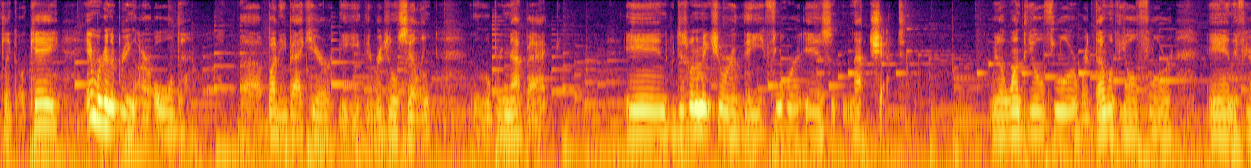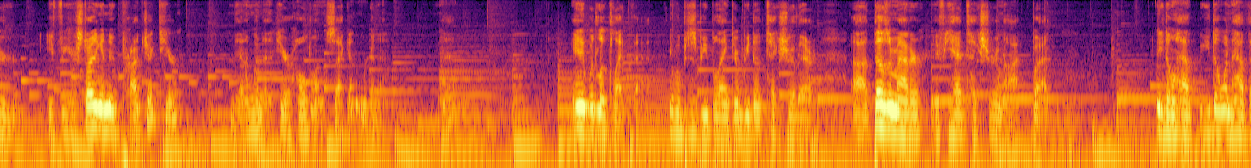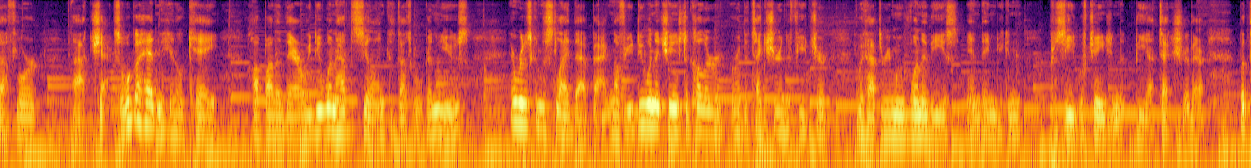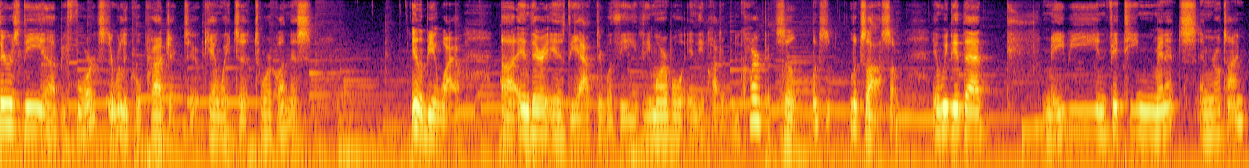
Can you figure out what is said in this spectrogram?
Click OK, and we're going to bring our old uh, buddy back here, the the original ceiling. We'll bring that back, and we just want to make sure the floor is not checked. We don't want the old floor. We're done with the old floor, and if you're if you're starting a new project here then I'm gonna here hold on a second we're gonna yeah. and it would look like that. It would just be blank. There would be no texture there. Uh, doesn't matter if you had texture or not, but you don't have you don't want to have that floor uh, checked. So we'll go ahead and hit OK. Hop out of there. We do want to have the ceiling because that's what we're going to use, and we're just going to slide that back. Now, if you do want to change the color or the texture in the future, you would have to remove one of these, and then you can proceed with changing the, uh, texture there. But there's the uh, before. It's a really cool project too. Can't wait to, to work on this. It'll be a while. Uh, and there is the after with the, the marble and the powder blue carpet. So looks looks awesome. And we did that maybe in 15 minutes in real time.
